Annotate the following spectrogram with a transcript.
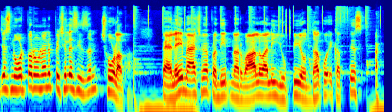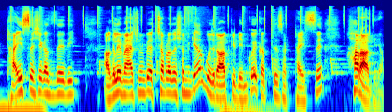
जिस नोट पर उन्होंने पिछले सीज़न छोड़ा था। पहले ही मैच में प्रदीप नरवाल वाली यूपी योद्धा को 31-28 से शिकस्त दे दी। अगले मैच में भी अच्छा प्रदर्शन किया और गुजरात की टीम को 31-28 से हरा दिया।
